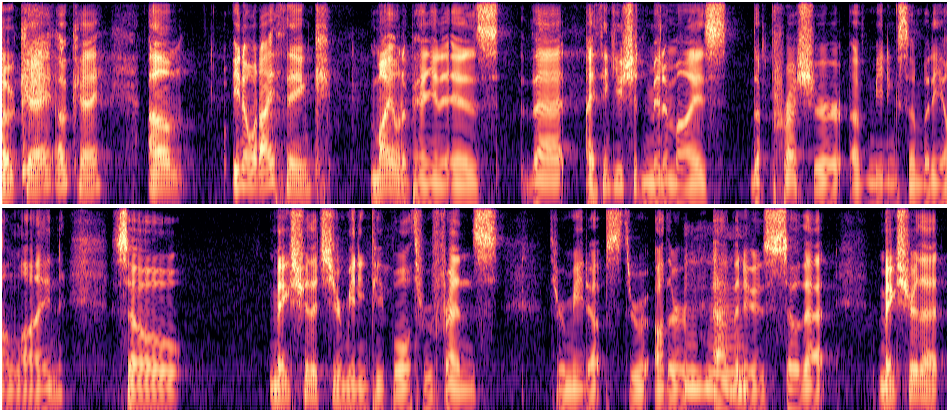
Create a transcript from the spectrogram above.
okay, okay. Um, you know what I think? My own opinion is that I think you should minimize the pressure of meeting somebody online. So make sure that you're meeting people through friends, through meetups, through other Mhm. avenues, so that make sure that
